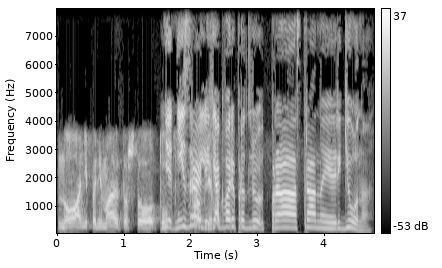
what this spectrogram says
но они понимают то, что... Нет, не Израиль, проблема... я говорю про, про страны региона.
